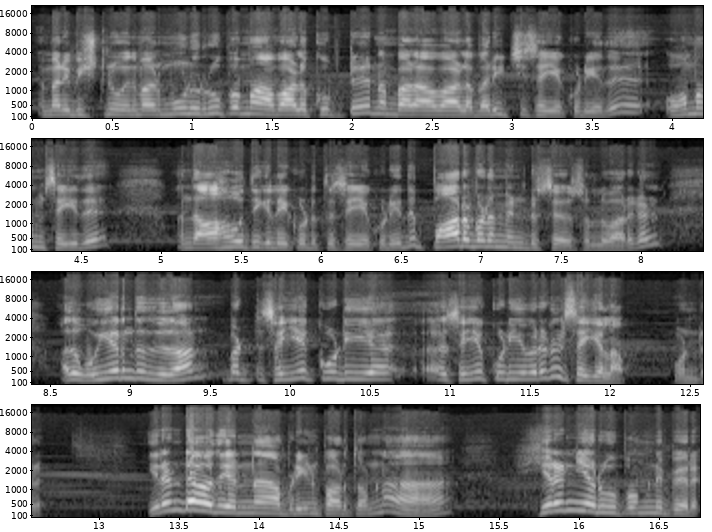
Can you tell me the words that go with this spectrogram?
இது மாதிரி விஷ்ணு இது மாதிரி மூணு ரூபமாக அவளை கூப்பிட்டு நம்ம அவளை வரிச்சு செய்யக்கூடியது ஹோமம் செய்து அந்த ஆಹುತಿகளை கொடுத்து செய்யக்கூடியது பார்வணம் என்று சொ- சொல்லுவார்கள். அது உயர்ந்தது தான் பட் செய்யக்கூடிய செய்யக்கூடியவர்கள் செய்யலாம் ஒன்று. இரண்டாவது என்ன அப்படின்னு பார்த்தோம்னா ஹிரண்ய ரூபம்னு பேர்.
